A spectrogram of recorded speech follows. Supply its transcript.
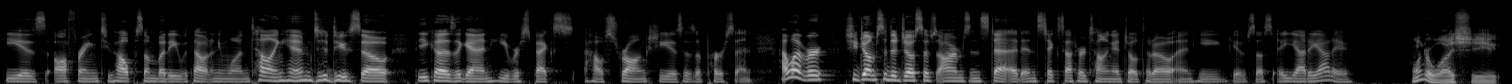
He is offering to help somebody without anyone telling him to do so because, again, he respects how strong she is as a person. However, she jumps into Joseph's arms instead and sticks out her tongue at Jotaro, and he gives us a yada yada. I wonder why she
